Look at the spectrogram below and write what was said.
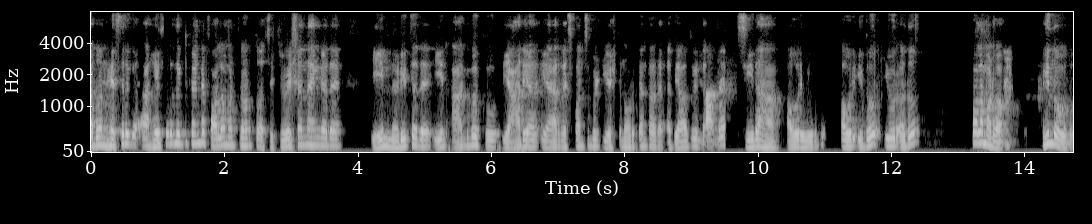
ಅದೊಂದ್ ಹೆಸರು ಆ ಹೆಸರನ್ನ ಇಟ್ಕೊಂಡೆ ಫಾಲೋ ಮಾಡ್ತಾರೆ ಹೊರತು. ಸಿಚುವೇಶನ್ ಹೆಂಗದೆ? ಏನ್ ನಡೀತದೆ ಏನ್ ಆಗ್ಬೇಕು ಯಾರ ಯಾರ್ ಯಾರ ರೆಸ್ಪಾನ್ಸಿಬಿಲಿಟಿ ಎಷ್ಟು ನೋಡ್ಕೊಂತವ್ರೆ ಅದ್ ಯಾವ್ದು ಇಲ್ಲ. ಸೀದಾ ಹಾ ಅವ್ರ ಇವ್ರು ಅವ್ರ ಇದು ಇವ್ರ ಅದು ಫಾಲೋ ಮಾಡುವ ಹಿಂದೋಗುದು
